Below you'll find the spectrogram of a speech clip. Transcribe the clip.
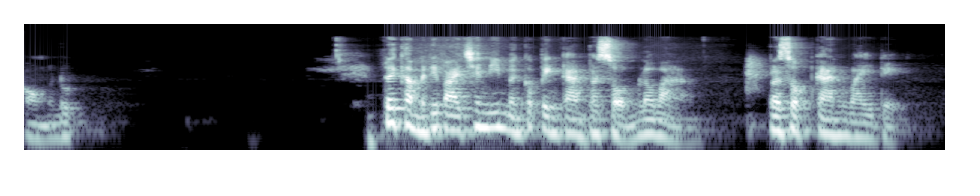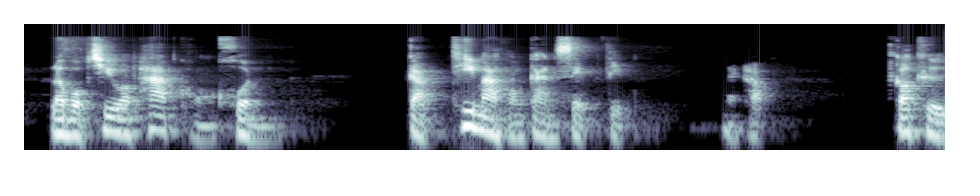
ของมนุษย์ด้วยคำอธิบายเช่นนี้มันก็เป็นการผสมระหว่าง ประสบการณ์วัยเด็ก ระบบชีวภาพของคน กับที่มาของการเสพติดนะครับ ก็คือ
